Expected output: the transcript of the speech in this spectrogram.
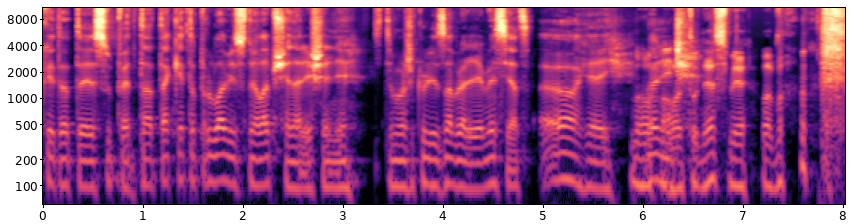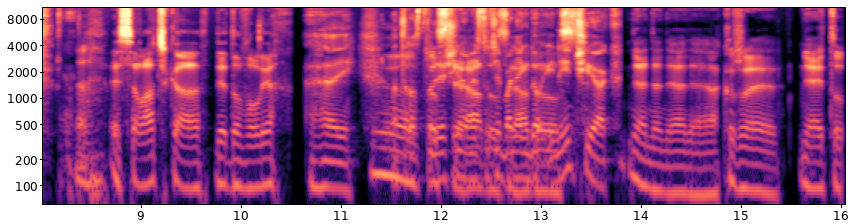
OK, toto je super. Tá, takéto problémy sú najlepšie na riešenie. To môže kľudne zabrať aj mesiac. Oh, hej. No, no ale nič. to nesmie, lebo SLAčka nedovolia. Hej. A teraz to riešime miesto teba niekto iný, či ak? Nie, nie, nie, nie. Akože nie je to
